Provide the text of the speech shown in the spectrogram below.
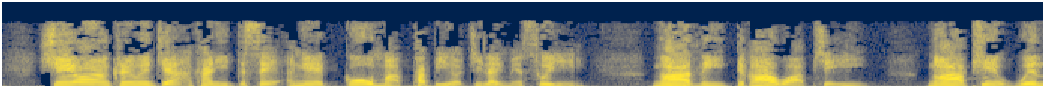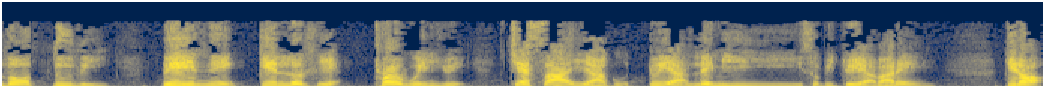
။ရှင်ယောဟန်ခရစ်ဝင်ကျမ်းအခန်းကြီး30အငယ်6မှာဖတ်ပြီးတော့ကြည့်လိုက်မယ်ဆိုရင်ငါသည်တကားဝဖြစ်၏ငါဖြင့်ဝင်သောသူသည်ဘေးနှင့်ကင်းလွတ်လျက်ထွက်ဝင်၍ကျက်စားရာကိုတွေ့ရလိမ့်မည်ဆိုပြီးတွေ့ရပါတယ်ဒီတော့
